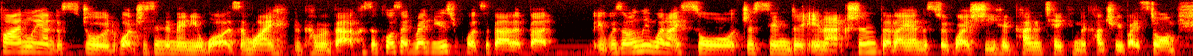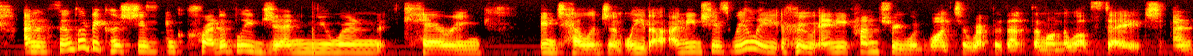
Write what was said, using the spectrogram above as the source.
finally understood what Jacinda Mania was and why it had come about. Because, of course, I'd read news reports about it, but it was only when I saw Jacinda in action that I understood why she had kind of taken the country by storm. And it's simply because she's an incredibly genuine, caring, intelligent leader. I mean, she's really who any country would want to represent them on the world stage. And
